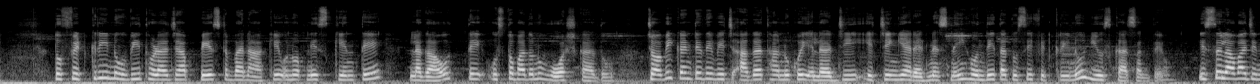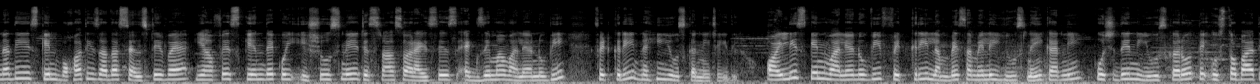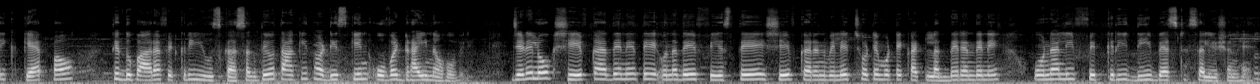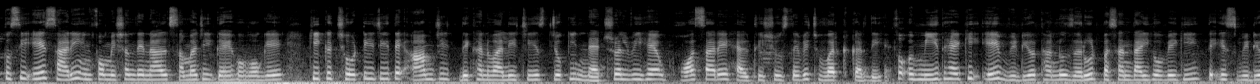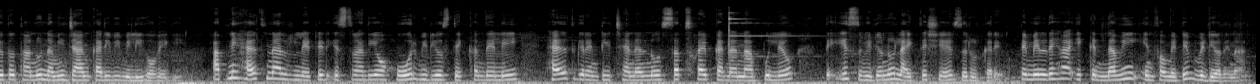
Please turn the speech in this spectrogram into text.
ਤੋ ਫਿਟਕਰੀ ਨੂੰ ਵੀ ਥੋੜਾ ਜਿਹਾ ਪੇਸਟ ਬਣਾ ਕੇ ਉਹਨੂੰ ਆਪਣੀ ਸਕਿਨ ਤੇ ਲਗਾਓ ਤੇ ਉਸ ਤੋਂ ਬਾਅਦ ਉਹਨੂੰ ਵਾਸ਼ ਕਰ ਦਿਓ। 24 ਘੰਟੇ ਦੇ ਵਿੱਚ ਅਗਰ ਤੁਹਾਨੂੰ ਕੋਈ ਐਲਰਜੀ ਇਚਿੰਗ ਜਾਂ ਰੈਡਨੈਸ ਨਹੀਂ ਹੁੰਦੀ ਤਾਂ ਤੁਸੀਂ ਫਿਟਕਰੀ ਨੂੰ ਯੂਜ਼ ਕਰ ਸਕਦੇ ਹੋ। ਇਸ ਤੋਂ ਇਲਾਵਾ ਜਿਨ੍ਹਾਂ ਦੀ ਸਕਿਨ ਬਹੁਤ ਹੀ ਜ਼ਿਆਦਾ ਸੈਂਸਿਟਿਵ ਹੈ ਜਾਂ ਫਿਰ ਸਕਿਨ ਦੇ ਕੋਈ ਇਸ਼ੂਜ਼ ਨੇ, ਜਿਸ ਤਰ੍ਹਾਂ ਸੋਰਾਇਸਿਸ ਐਗਜ਼ੀਮਾ ਵਾਲਿਆਂ ਨੂੰ ਵੀ ਫਿਟਕਰੀ ਨਹੀਂ ਯੂਜ਼ ਕਰਨੀ ਚਾਹੀਦੀ। ਆਇਲੀ ਸਕਿਨ ਵਾਲਿਆਂ ਨੂੰ ਵੀ ਫਿਟਕਰੀ ਲੰਬੇ ਸਮੇਂ ਲਈ ਯੂਜ਼ ਨਹੀਂ ਕਰਨੀ। ਕੁਝ ਦਿਨ ਯੂਜ਼ ਕਰੋ ਤੇ ਉਸ ਤੋਂ ਬਾਅਦ ਇੱਕ ਗੈਪ ਪਾਓ ਤੇ ਦੁਬਾਰਾ ਫਿਟਕਰੀ ਯੂਜ਼ ਕਰ ਸਕਦੇ ਹੋ ਤਾਂ ਕਿ ਤੁਹਾਡੀ ਸਕਿਨ ਓਵਰ ਡਰਾਈ ਨਾ ਹੋਵੇ। ਜਿਹੜੇ ਲੋਕ ਸ਼ੇਵ ਕਰਦੇ ਨੇ ਤੇ ਉਹਨਾਂ ਦੇ ਫੇਸ ਤੇ ਸ਼ੇਵ ਕਰਨ ਵੇਲੇ ਛੋਟੇ-ਮੋਟੇ ਕੱਟ ਲੱਗਦੇ ਰਹਿੰਦੇ ਨੇ, ਉਹਨਾਂ ਲਈ ਫਿਟਕਰੀ ਦੀ ਬੈਸਟ ਸੋਲੂਸ਼ਨ ਹੈ। ਤੁਸੀਂ ਇਹ ਸਾਰੀ ਇਨਫੋਰਮੇਸ਼ਨ ਦੇ ਨਾਲ ਸਮਝ ਹੀ ਗਏ ਹੋਵੋਗੇ ਕਿ ਇੱਕ ਛੋਟੀ ਜੀ ਤੇ ਆਮ ਜੀ ਦਿਖਣ ਵਾਲੀ ਚੀਜ਼ ਜੋ ਕਿ ਨੈਚੁਰਲ ਵੀ ਹੈ, ਉਹ ਬਹੁਤ ਸਾਰੇ ਹੈਲਥ ਇਸ਼ੂਜ਼ ਦੇ ਵਿੱਚ ਵਰਕ ਕਰਦੀ ਹੈ। ਸੋ ਉਮੀਦ ਹੈ ਕਿ ਇਹ ਵੀਡੀਓ ਤੁਹਾਨੂੰ ਜ਼ਰੂਰ ਪਸੰਦ ਆਈ ਹੋਵੇਗੀ ਤੇ ਇਸ ਵੀਡੀਓ ਤੋਂ ਤੁਹਾਨੂੰ ਨਵੀਂ ਜਾਣਕਾਰੀ ਵੀ ਮਿਲੀ ਹੋਵੇਗੀ। ਆਪਣੀ ਹੈਲਥ ਨਾਲ ਰਿਲੇਟਡ ਇਸ ਤਰ੍ਹਾਂ ਦੀਆਂ ਹੋਰ ਵੀਡੀਓਜ਼ ਦੇਖਣ ਦੇ ਲਈ ਹੈਲਥ ਗਰੰਟੀ ਚੈਨਲ ਨੂੰ ਸਬਸਕ੍ਰਾਈਬ ਕਰਨਾ ਨਾ ਭੁੱਲਿਓ ਤੇ ਇਸ ਵੀਡੀਓ ਨੂੰ ਲਾਈਕ ਤੇ ਸ਼ੇਅਰ ਜ਼ਰੂਰ ਜ਼ਰੂਰ ਕਰਿਓ ਤੇ ਮਿਲਦੇ ਹਾਂ ਇੱਕ ਨਵੀਂ ਇਨਫੋਰਮੇਟਿਵ ਵੀਡੀਓ ਦੇ ਨਾਲ।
